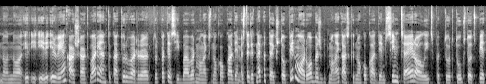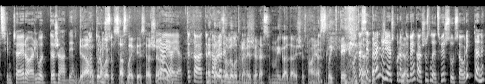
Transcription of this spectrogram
no, no, ir, ir, ir vienkāršāki varianti. Tur, var, tur patiesībā var, man liekas, no kaut kādiem, es tagad nepateikšu to pirmo robežu, bet man liekas, ka no kaut kādiem 100 eiro līdz pat 1500 eiro ir ļoti dažādiem. Jā, nu, tur var saslēgties, jā, šādi. Jā, jā, jā. Tā kā, tā Nepareizo velotreniežeri esam iegādājušies mājās slikti. un tas ir trenieris, kuram tu vienkārši uzliec virsū savu riteni.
